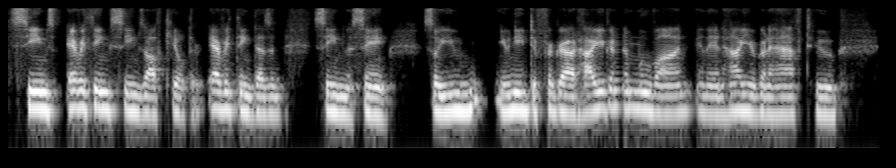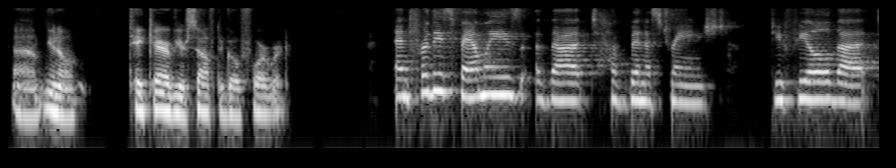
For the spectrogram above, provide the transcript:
seems everything seems off kilter. Everything doesn't seem the same. So you you need to figure out how you're going to move on and then how you're going to have to um, you know take care of yourself to go forward. And for these families that have been estranged do you feel that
